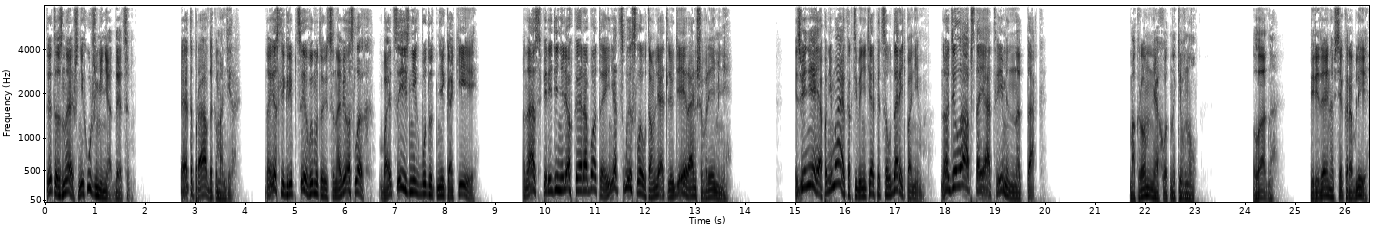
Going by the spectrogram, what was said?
Ты это знаешь не хуже меня, Децим. Это правда, командир. Но если грибцы вымотаются на веслах, бойцы из них будут никакие. У нас впереди нелегкая работа, и нет смысла утомлять людей раньше времени. Извини, я понимаю, как тебе не терпится ударить по ним, но дела обстоят именно так. Макрон неохотно кивнул. Ладно, передай на все корабли,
